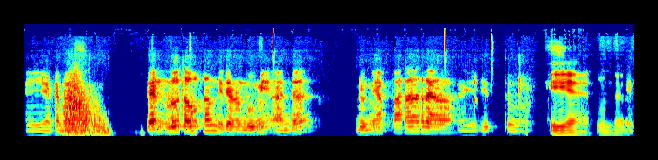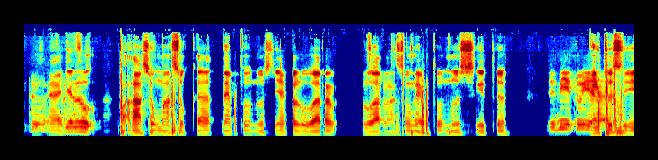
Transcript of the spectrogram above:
iya, ke dalam. Dan lu tahu kan di dalam bumi ada dunia paralel kayak gitu. iya benar Itu Bisa aja lu langsung masuk ke Neptunusnya keluar keluar langsung Neptunus gitu Jadi itu ya. itu sih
